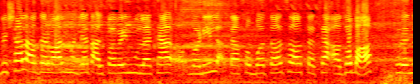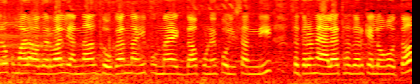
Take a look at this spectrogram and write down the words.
विशाल अगरवाल म्हणजेच अल्पवयीन मुलाच्या वडील त्यासोबतच त्याचे आजोबा सुरेंद्र कुमार अगरवाल यांना आज दोघांनाही पुन्हा एकदा पुणे पोलिसांनी सत्र न्यायालयात हजर केलं होतं.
